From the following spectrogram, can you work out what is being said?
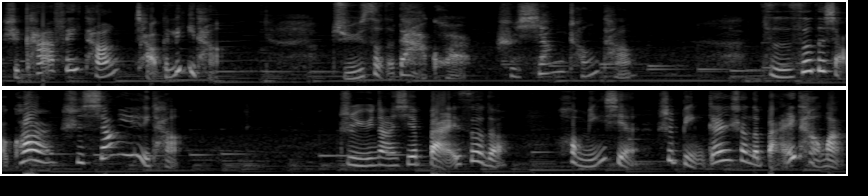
是咖啡糖、巧克力糖，橘色的大块是香橙糖。紫色的小块是香芋糖，至于那些白色的，很明显是饼干上的白糖嘛。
